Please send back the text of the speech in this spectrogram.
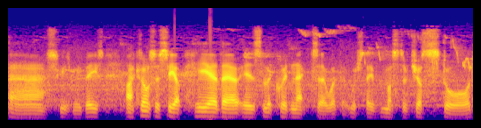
uh, excuse me bees I can also see up here there is liquid nectar which they must have just stored.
